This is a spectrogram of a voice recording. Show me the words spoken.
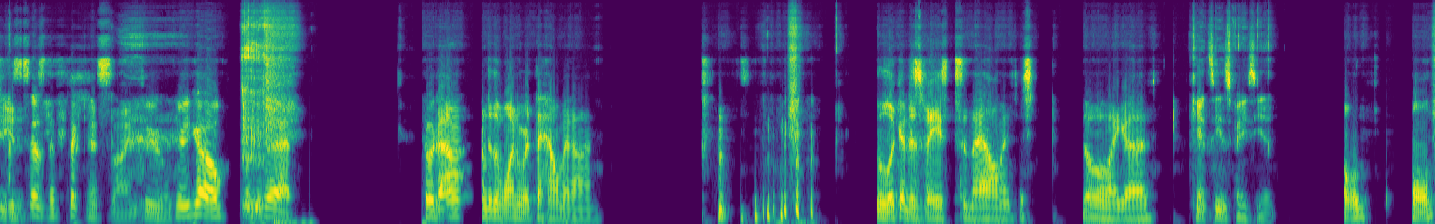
Jeez, it says the thickness sign too. Here you go. Look at that. Go down to the one with the helmet on. Look at his face in the helmet. Just, oh my god. Can't see his face yet. Hold. Hold.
